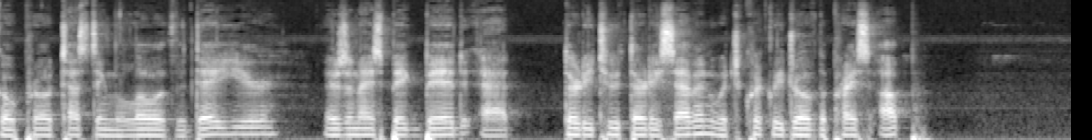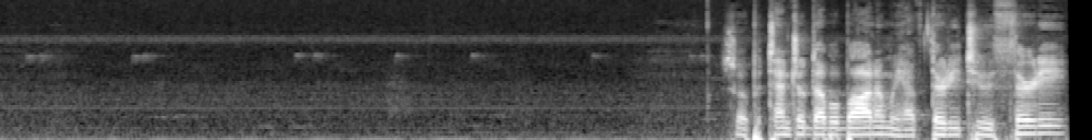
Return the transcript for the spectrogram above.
GoPro testing the low of the day here. There's a nice big bid at 32.37, which quickly drove the price up. So potential double bottom, we have 32.30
